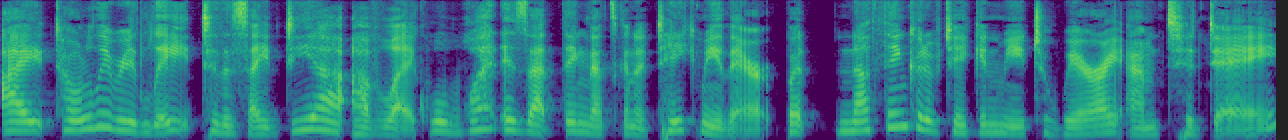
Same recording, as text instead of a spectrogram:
I totally relate to this idea of like, well, what is that thing that's going to take me there? But nothing could have taken me to where I am today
